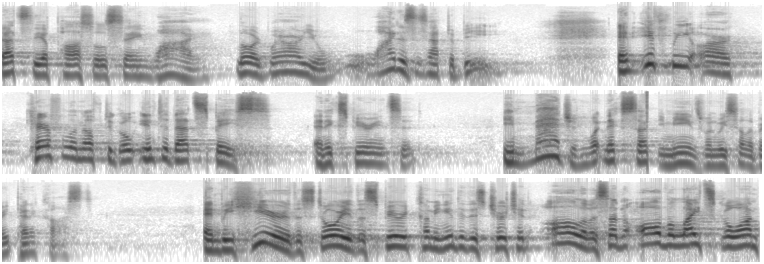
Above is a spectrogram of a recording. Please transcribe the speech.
That's the apostles saying, Why? Lord, where are you? Why does this have to be? And if we are careful enough to go into that space and experience it, imagine what next Sunday means when we celebrate Pentecost. And we hear the story of the Spirit coming into this church, and all of a sudden, all the lights go on.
